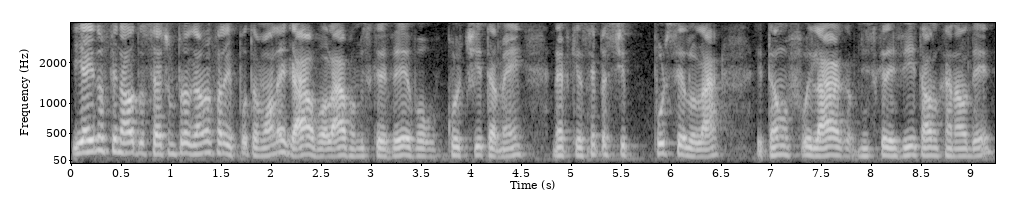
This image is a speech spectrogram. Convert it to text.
E aí no final do sétimo programa eu falei, puta, mó legal, vou lá, vou me inscrever, vou curtir também, né? Porque eu sempre assisti por celular. Então fui lá, me inscrevi e tal no canal dele.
